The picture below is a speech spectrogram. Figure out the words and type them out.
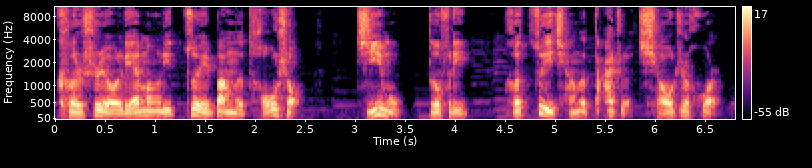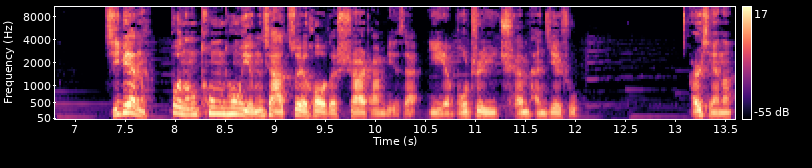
可是有联盟里最棒的投手吉姆德弗林。和最强的打者乔治霍尔，即便呢不能通通赢下最后的十二场比赛，也不至于全盘皆输。而且呢，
